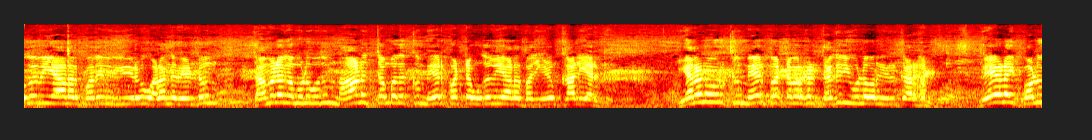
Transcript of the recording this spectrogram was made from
உதவியாளர் பதவி உயர்வு வழங்க வேண்டும். தமிழகம் முழுவதும் நானூற்றம்பதுக்கும் மேற்பட்ட உதவியாளர் பதவிகளும் காலியாக இருக்குது இருநூறுக்கும் மேற்பட்டவர்கள் தகுதி உள்ளவர்கள் இருக்கார்கள். வேலை பளு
